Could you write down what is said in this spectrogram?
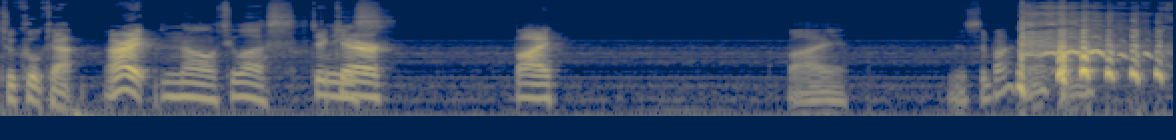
To Cool Cat. All right. No, to us. Take please. care. Bye. Bye. Just say bye.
